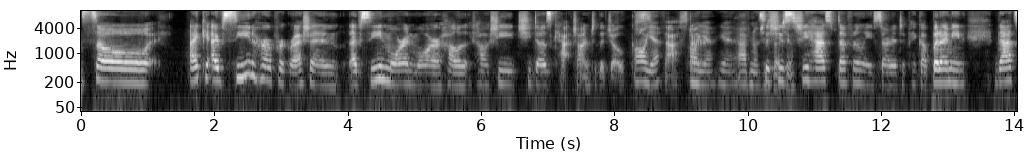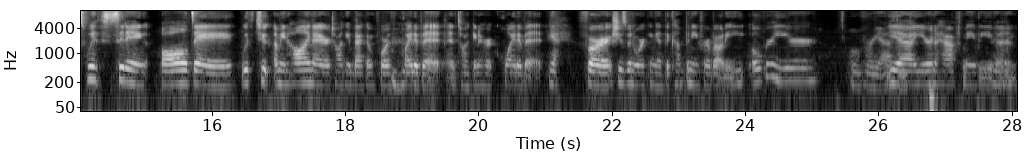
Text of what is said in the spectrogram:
so I ca- I've seen her progression. I've seen more and more how how she she does catch on to the jokes. Oh, yeah? faster. Oh yeah, yeah, I've noticed So that too. she's she has definitely started to pick up, but I mean, that's with sitting all day with two. I mean, Holly and I are talking back and forth quite a bit and talking to her quite a bit. Mm-hmm. Yeah. For she's been working at the company for about a over a year, Over, yeah. I yeah, think. a year and a half maybe even.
